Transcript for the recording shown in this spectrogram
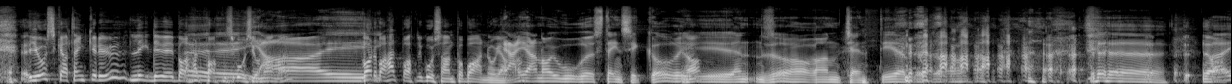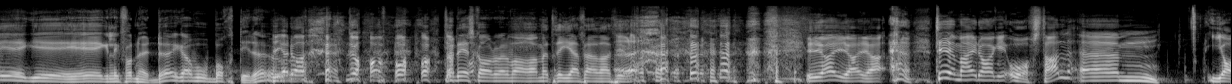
Johs, hva tenker du? Du er bare halvparten så god som han Arne. Var det bare halvparten god som han på banen nå, ja, han har jo vært steinsikker. Ja. I, enten så har han kjent de, eller så Nei, jeg er egentlig fornøyd. Jeg har vært borti det. Ja, du har, du har Men det skal du vel være med tre alternativer? Ja, ja, ja. ja. Temaet i dag er årstall. Um, ja,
